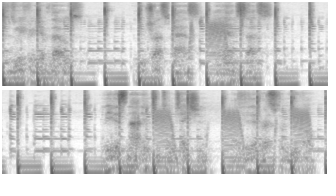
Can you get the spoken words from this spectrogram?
as we forgive those who trespass against us. Lead us not into temptation, but deliver us from evil.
